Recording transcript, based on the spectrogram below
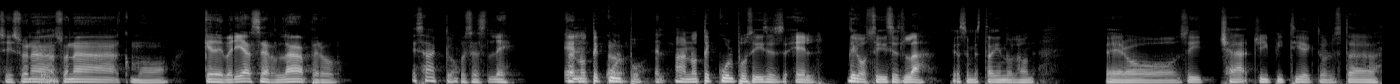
Sí, suena, suena como que debería ser la, pero Exacto. pues es le. O sea, Él, no te culpo. Ah, no te culpo si dices él. Digo, si dices la. Ya se me está yendo la onda. Pero sí, chat GPT, Héctor, está...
